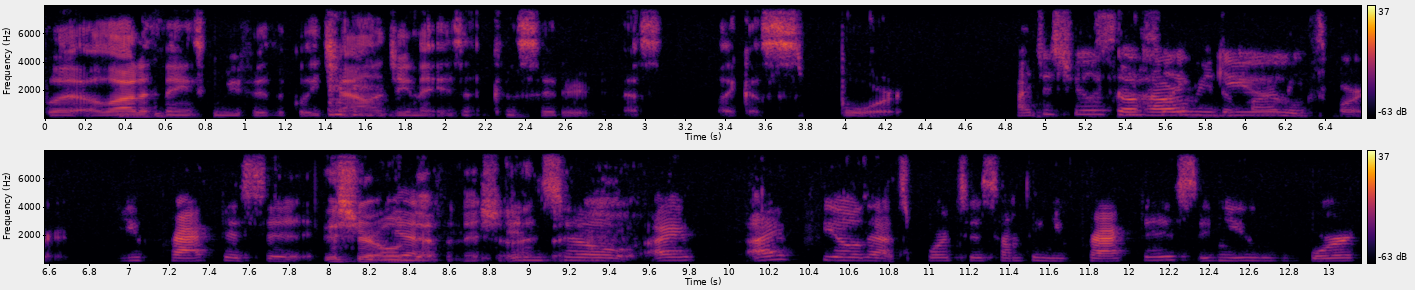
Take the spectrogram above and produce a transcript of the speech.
but a lot of mm-hmm. things can be physically challenging that isn't considered that's like a sport. I just feel like so how like are we you defining sport? you practice it, It's your own Yeah. definition. And think. so I I feel that sports is something you practice and you work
